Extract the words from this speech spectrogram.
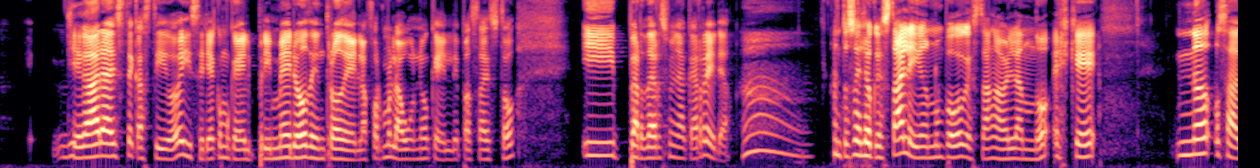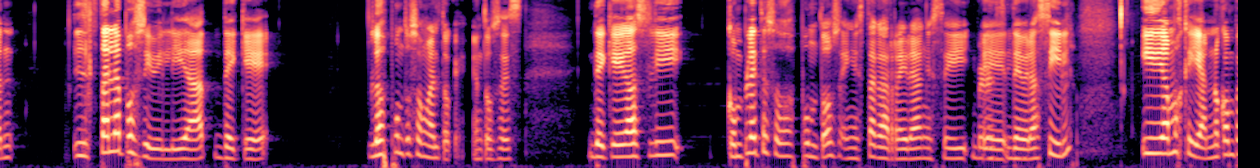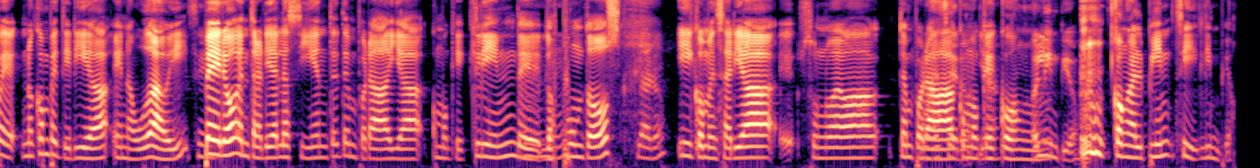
llegar a este castigo y sería como que el primero dentro de la Fórmula 1 que le pasa esto y perderse una carrera. Ah, Entonces lo que estaba leyendo un poco que están hablando es que no, o sea, está la posibilidad de que los puntos son al toque. Entonces, de que Gasly complete esos dos puntos en esta carrera en este, eh, de Brasil. Y digamos que ya no, no competiría en Abu Dhabi, Sí. pero entraría la siguiente temporada ya como que clean de los Ujú. puntos claro. y comenzaría eh, su nueva temporada cero, como que con, O limpio. con Alpine, sí, limpio.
